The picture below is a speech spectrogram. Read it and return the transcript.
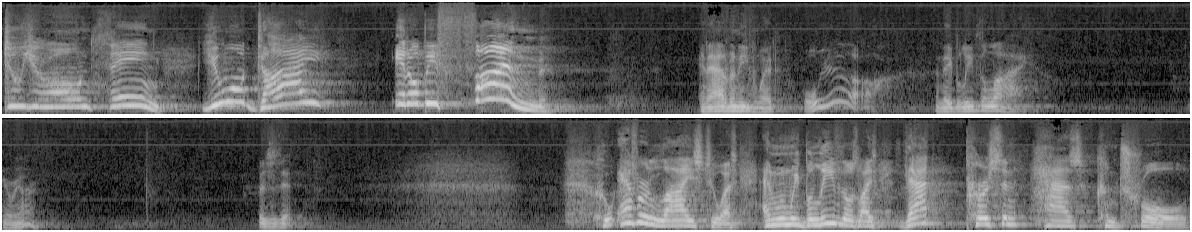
Do your own thing. You won't die. It'll be fun. And Adam and Eve went, Oh, yeah. And they believed the lie. Here we are. This is it. Whoever lies to us, and when we believe those lies, that person has control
